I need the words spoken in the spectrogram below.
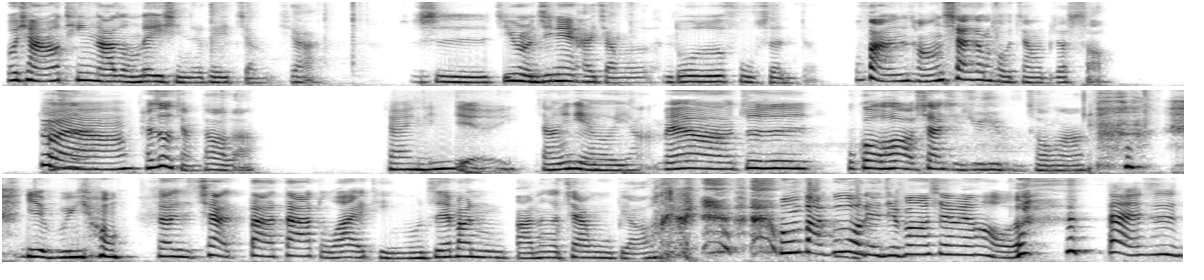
我想要听哪种类型的，可以讲一下。就是基本今天还讲了很多都是附身的，我反正好像下降头讲的比较少，对啊，还是有讲到啦，加一点点而已，讲一点而已啊。没有啊，就是不够的话，我下期继续补充啊。也不用。下下大大家多爱听，我们直接帮你把那个价目表，我们把 Google 链接放到下面好了。但还是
